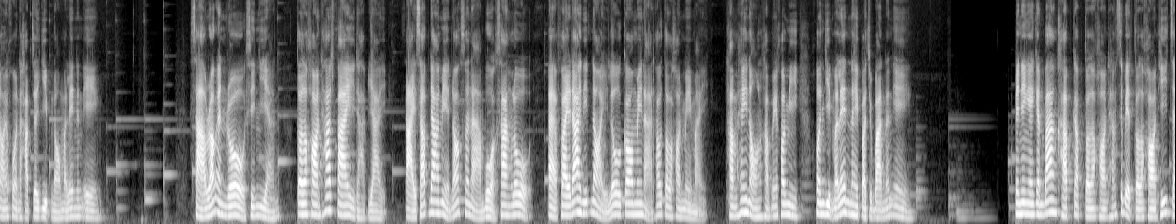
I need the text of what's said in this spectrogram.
น้อยคนนะครับ จะหยิบน้องมาเล่นนั่นเอง สาว Rock and Roll ซินเหยียน ตัวละครธาตุไฟดาบใหญ่สายซับดาเมจนอกสนามบวกสร้างโล่แปะไฟได้นิดหน่อยโล่ก็ไม่หนาเท่าตัวละครใหม่ๆ ทำให้น้องนะครับไม่ค่อยมีคนหยิบมาเล่นในปัจจุบันนั่นเอง เป็นยังไงกันบ้างครับ กับตัวละครทั้ง 11 ตัวละครที่แจ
